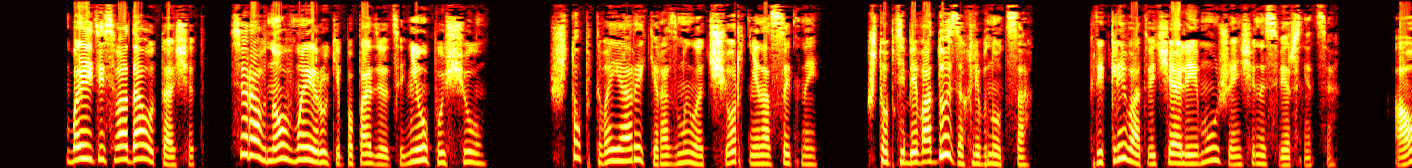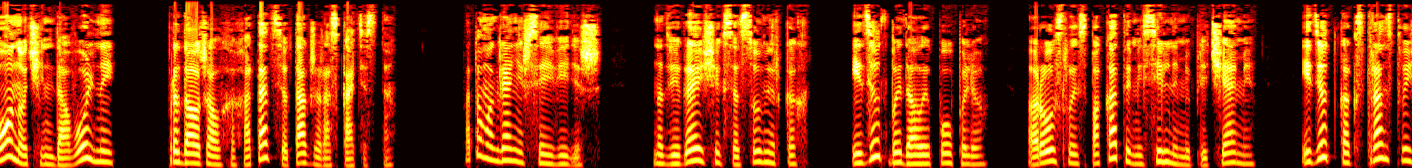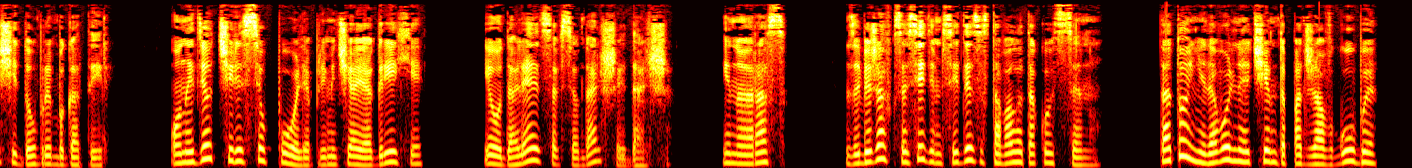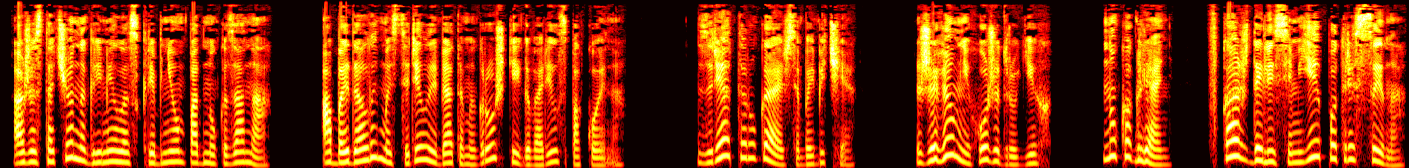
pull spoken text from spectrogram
Боитесь, вода утащит? Все равно в мои руки попадете, не упущу». «Чтоб твои арыки размыло, черт ненасытный! Чтоб тебе водой захлебнуться!» Крикливо отвечали ему женщины-сверстницы. А он, очень довольный, продолжал хохотать все так же раскатисто. Потом оглянешься и видишь. В надвигающихся сумерках идет байдалы по полю, рослый, с покатыми сильными плечами, идет, как странствующий добрый богатырь. Он идет через все поле, примечая грехи, и удаляется все дальше и дальше. Иной раз, забежав к соседям, Сейде заставала такую сцену. Татой, недовольная чем-то поджав губы, ожесточенно гремела скребнем по дну казана, а Байдалы мастерил ребятам игрушки и говорил спокойно. «Зря ты ругаешься, Байбиче. Живем не хуже других. Ну-ка глянь, В каждой ли семье по три сына?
